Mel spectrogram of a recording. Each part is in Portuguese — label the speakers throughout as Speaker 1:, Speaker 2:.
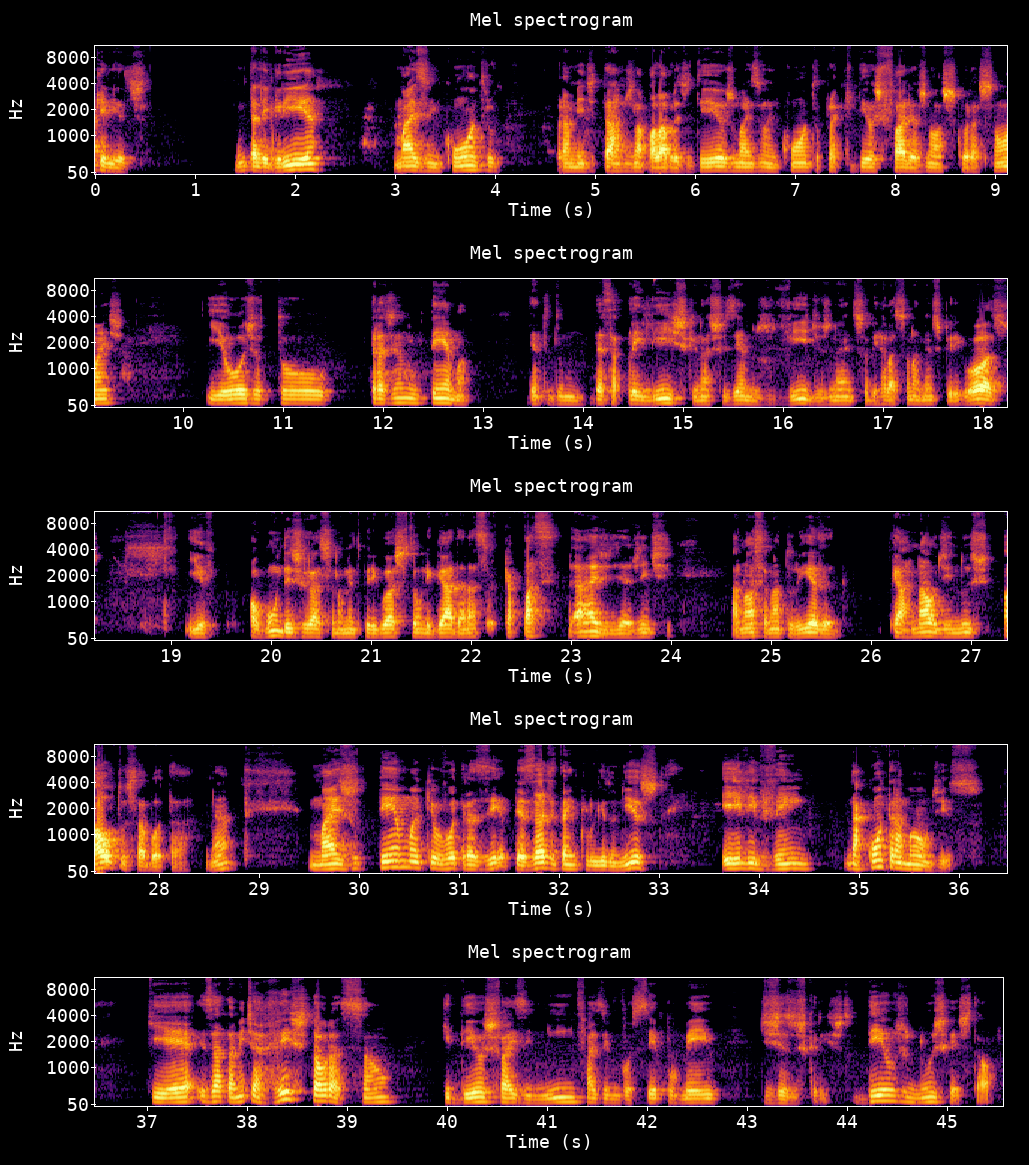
Speaker 1: queridos. Muita alegria, mais um encontro para meditarmos na palavra de Deus, mais um encontro para que Deus fale aos nossos corações. E hoje eu estou trazendo um tema dentro de dessa playlist que nós fizemos vídeos né, sobre relacionamentos perigosos. E alguns desses relacionamentos perigosos estão ligados à nossa capacidade de a gente, a nossa natureza carnal de nos auto-sabotar, né? Mas o tema que eu vou trazer, apesar de estar incluído nisso, ele vem na contramão disso, que é exatamente a restauração que Deus faz em mim, faz em você por meio de Jesus Cristo. Deus nos restaura.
